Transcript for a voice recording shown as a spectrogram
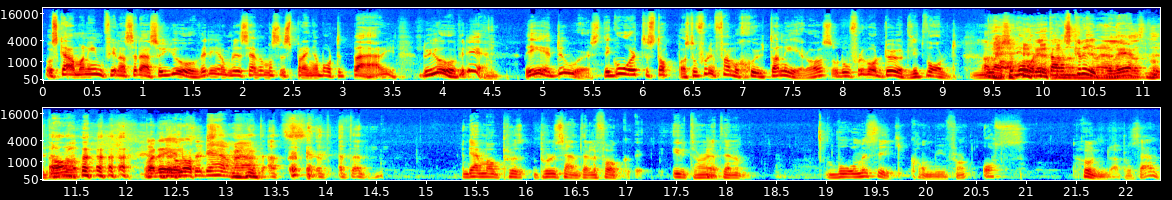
Och ska man infinna sig där så gör vi det. Om det säger vi måste spränga bort ett berg, då gör vi det. Vi är doers. Det går inte att stoppa oss. Då får det fan skjuta ner oss och då får det vara dödligt våld. Mm. Annars så går det inte. Annars kryper vi. Ja. det är också det här med att, att, att, att det här med producenter eller folk uttalar hela tiden. Vår musik kommer ju från oss. 100 procent.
